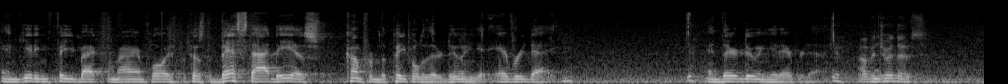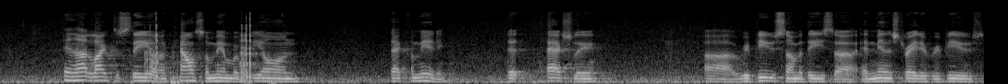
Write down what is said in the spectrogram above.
and getting feedback from our employees, because the best ideas come from the people that are doing it every day. And they're doing it every day. Yeah, I've enjoyed those. And I'd like to see a council member be on that committee that actually uh, reviews some of these uh, administrative reviews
